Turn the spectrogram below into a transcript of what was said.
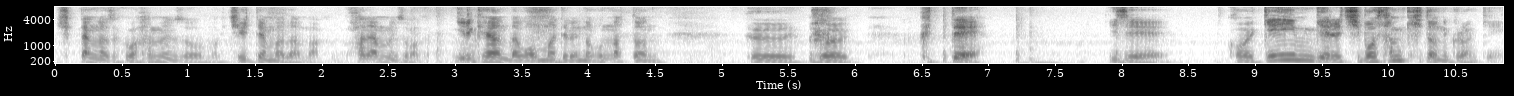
식당 가서 그거 하면서 막 질 때마다 막 화내면서 막 이렇게 한다고 엄마한테 맨날 혼났던 그 그걸 그때 이제 거의 게임계를 집어삼키던 그런 게임.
